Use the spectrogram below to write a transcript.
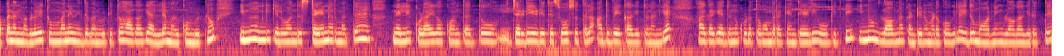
ಪಾಪ ನನ್ನ ಮಗಳಿಗೆ ತುಂಬಾ ನಿದ್ದೆ ಬಂದುಬಿಟ್ಟಿತ್ತು, ಹಾಗಾಗಿ ಅಲ್ಲೇ ಮಲ್ಕೊಂಡ್ಬಿಟ್ಲು. ಇನ್ನು ನನಗೆ ಕೆಲವೊಂದು ಸ್ಟೈನರ್ ಮತ್ತು ನೆಲ್ಲಿ ಕುಳಾಯಿಗೆ ಹಾಕುವಂಥದ್ದು ಜರಡಿ ಹಿಡಿಯುತ್ತೆ, ಸೋಸುತ್ತಲ್ಲ, ಅದು ಬೇಕಾಗಿತ್ತು ನನಗೆ. ಹಾಗಾಗಿ ಅದನ್ನು ಕೂಡ ತೊಗೊಂಬರೋಕ್ಕೆ ಅಂತೇಳಿ ಹೋಗಿದ್ವಿ. ಇನ್ನೂ ವ್ಲಾಗ್ನ ಕಂಟಿನ್ಯೂ ಮಾಡೋಕ್ಕೆ ಹೋಗಿಲ್ಲ, ಇದು ಮಾರ್ನಿಂಗ್ ವ್ಲಾಗ್ ಆಗಿರುತ್ತೆ.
